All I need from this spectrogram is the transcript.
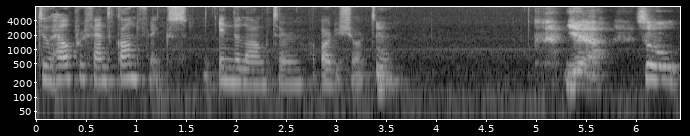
to help prevent conflicts in the long term or the short term? Yeah. So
